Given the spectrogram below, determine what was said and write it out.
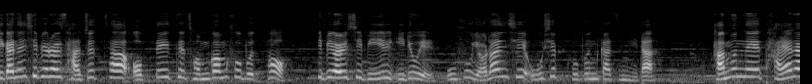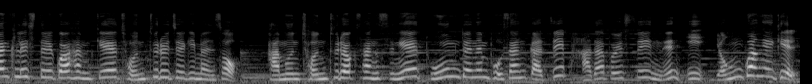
기간은 11월 4주차 업데이트 점검 후부터 12월 12일 일요일 오후 11시 59분까지입니다. 가문 내 다양한 클래스들과 함께 전투를 즐기면서 가문 전투력 상승에 도움되는 보상까지 받아볼 수 있는 이 영광의 길.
